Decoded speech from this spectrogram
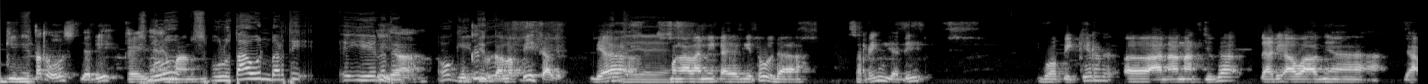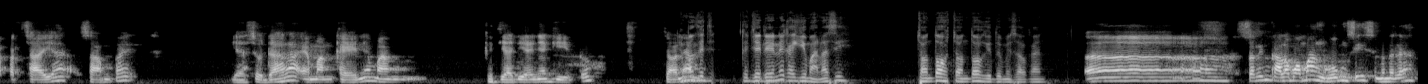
gini terus. Jadi kayaknya 10, emang 10 tahun berarti eh, iya. Iya, Oh gitu. mungkin udah lebih kali. Dia Iya, iya, iya. mengalami kayak gitu udah sering, jadi gue pikir eh, anak-anak juga dari awalnya nggak percaya sampai ya sudahlah, emang kayaknya emang kejadiannya gitu. Soalnya Emang kej- kejadiannya kayak gimana sih? Contoh-contoh gitu misalkan. eh sering kalau mau manggung sih sebenarnya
